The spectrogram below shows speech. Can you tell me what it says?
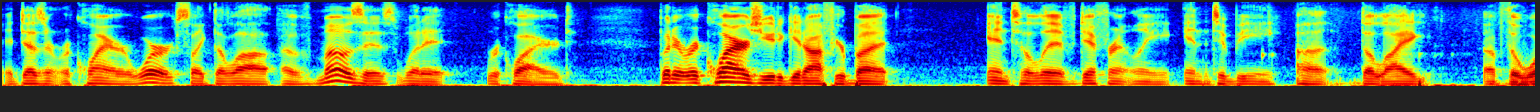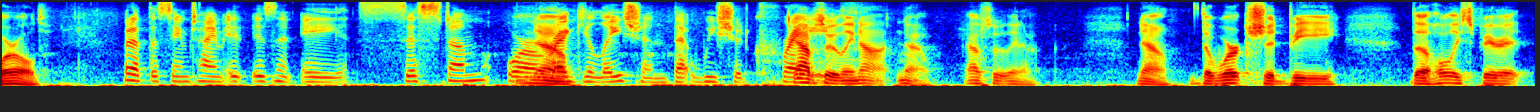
It doesn't require works like the law of Moses, what it required. But it requires you to get off your butt and to live differently and to be uh, the light of the world. But at the same time, it isn't a system or No. a regulation that we should crave. Absolutely not. No, absolutely not. No, the work should be the Holy Spirit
